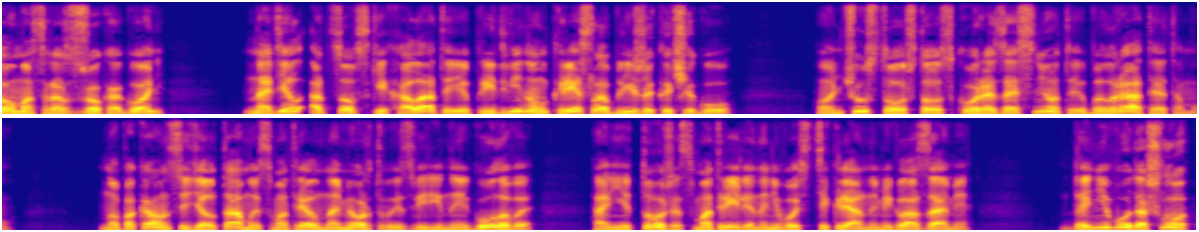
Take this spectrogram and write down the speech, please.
Томас разжег огонь, надел отцовский халат и придвинул кресло ближе к очагу. Он чувствовал, что скоро заснет, и был рад этому. Но пока он сидел там и смотрел на мертвые звериные головы, они тоже смотрели на него стеклянными глазами. До него дошло,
